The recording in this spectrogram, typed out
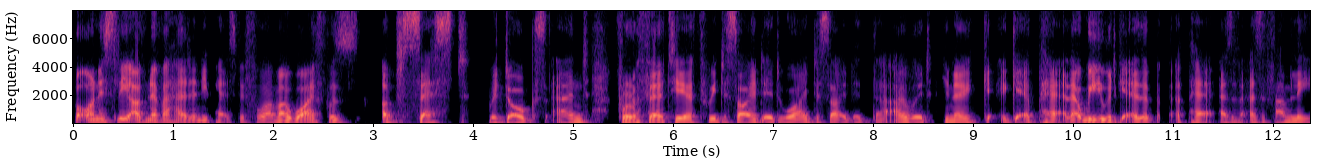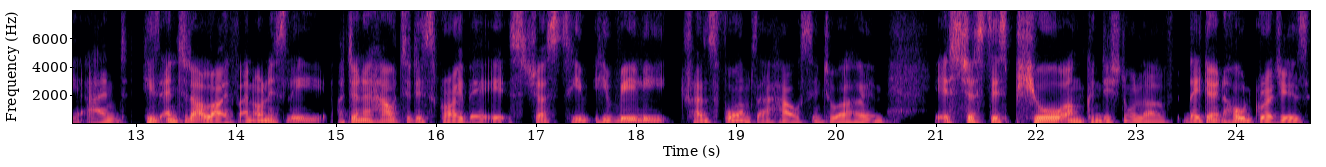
But honestly, I've never had any pets before. My wife was obsessed with dogs. And for a 30th, we decided, well, I decided that I would, you know, get, get a pet, that we would get a, a pet as a, as a family. And he's entered our life. And honestly, I don't know how to describe it. It's just, he, he really transforms our house into a home. It's just this pure, unconditional love. They don't hold grudges.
